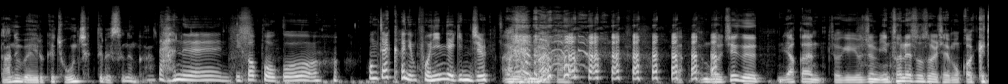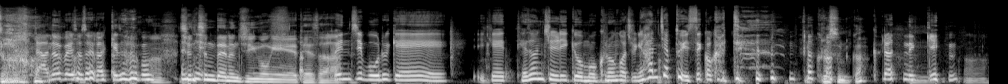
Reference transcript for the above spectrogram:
나는 왜 이렇게 좋은 책들을 쓰는가? 나는 이거 보고 홍 작가님 본인 얘긴 줄. 아니, 정말? 야, 뭐지 그 약간 저기 요즘 인터넷 소설 제목 같기도 하고 나노벨 소설 같기도 하고. 어, 츤츤대는 주인공의 대사. 왠지 모르게 이게 대선 진리교 뭐 그런 것 중에 한 챕터 있을 것 같은 그렇습니까? 그런 느낌. 어,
